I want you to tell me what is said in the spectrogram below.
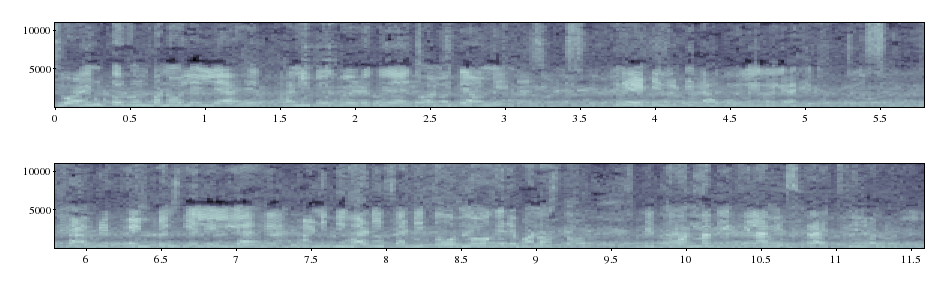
जॉईन करून बनवलेले आहेत आणि वेगवेगळे याच्यामध्ये आम्ही क्रिएटिव्हिटी दाखवलेली आहे. फॅब्रिक पेंटिंग केलेली आहे आणि दिवाळीसाठी तोरणं वगैरे बनवतो. हे तोरणं देखील आम्ही स्क्रॅचनी बनवलेले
